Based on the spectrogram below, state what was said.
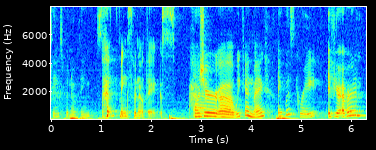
Thanks, but no thanks. thanks, but no thanks. How was your uh, weekend, Meg? It was great. If you're ever in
